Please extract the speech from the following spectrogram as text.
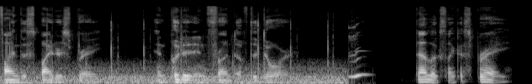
Find the spider spray and put it in front of the door. That looks like a spray.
